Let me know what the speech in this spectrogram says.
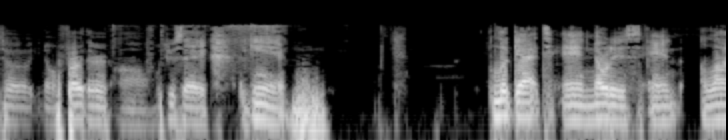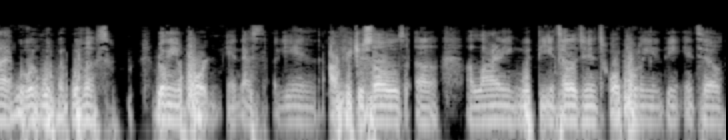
to, you know, further, um, what you say, again, look at and notice and align with, with, with, us really important. And that's again our future souls uh, aligning with the intelligence or pulling in the intel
